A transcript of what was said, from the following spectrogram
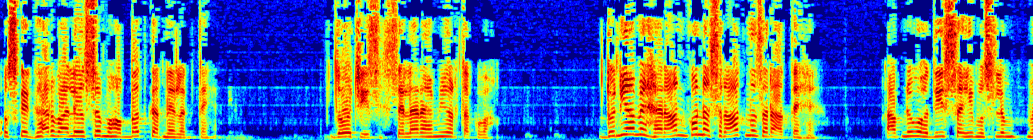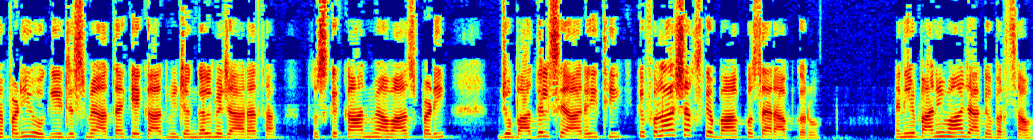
اس کے گھر والے اس سے محبت کرنے لگتے ہیں۔ دو چیز سلا رحمی اور تقوا دنیا میں حیران کن اثرات نظر آتے ہیں۔ آپ نے وہ حدیث صحیح مسلم میں پڑھی ہوگی، جس میں آتا ہے کہ ایک آدمی جنگل میں جا رہا تھا، تو اس کے کان میں آواز پڑی جو بادل سے آ رہی تھی کہ فلاں شخص کے باغ کو سیراب کرو یعنی یہ پانی وہاں جا کے برساؤ۔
